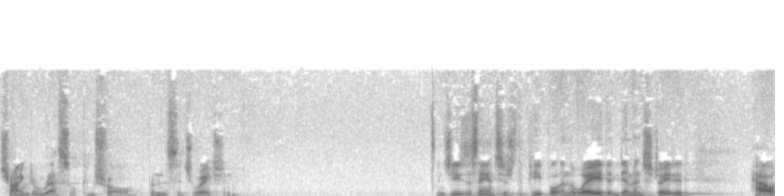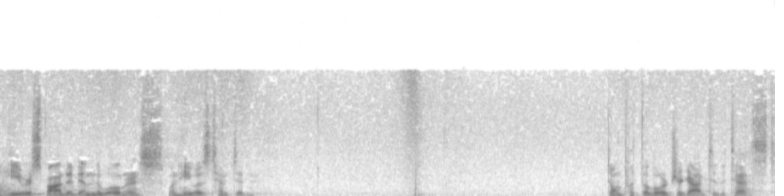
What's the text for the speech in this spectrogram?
trying to wrestle control from the situation. And Jesus answers the people in the way that demonstrated how he responded in the wilderness when he was tempted. Don't put the Lord your God to the test.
